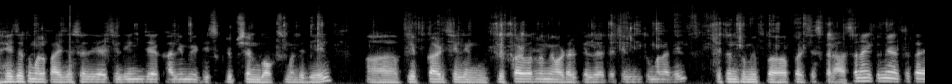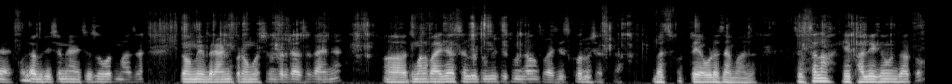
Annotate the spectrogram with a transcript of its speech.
हे जर तुम्हाला पाहिजे असेल याची लिंक जे खाली मी डिस्क्रिप्शन बॉक्समध्ये देईल. फ्लिपकार्टची लिंक फ्लिपकार्टवरनं मी ऑर्डर केलेलं आहे त्याची लिंक तुम्हाला देईल. तिथून तुम्ही परचेस करा. असं नाही की मी याचं काय कोलॅबरेशन आहे याच्यासोबत माझं किंवा मी ब्रँड प्रमोशन करते असं काही नाही. तुम्हाला पाहिजे असेल तर तुम्ही तिथून जाऊन परचेस करू शकता. बस फक्त एवढंच आहे माझं. तर चला हे खाली घेऊन जातो.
